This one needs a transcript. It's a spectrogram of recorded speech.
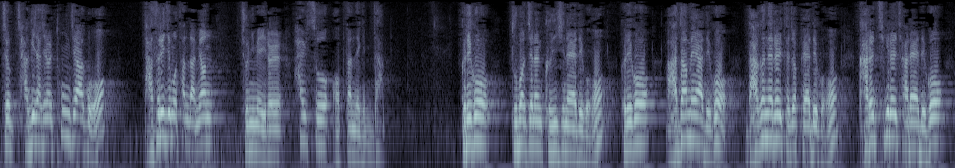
즉, 자기 자신을 통제하고 다스리지 못한다면 주님의 일을 할 수 없다는 얘기입니다. 그리고 두 번째는 근신해야 되고 그리고 아담해야 되고 나그네를 대접해야 되고 가르치기를 잘해야 되고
